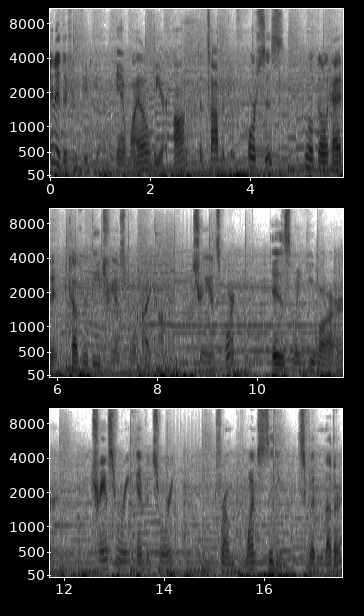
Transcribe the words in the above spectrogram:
in a different video. And while we are on the topic of horses, we'll go ahead and cover the transport icon. Transport is when you are transferring inventory from one city to another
